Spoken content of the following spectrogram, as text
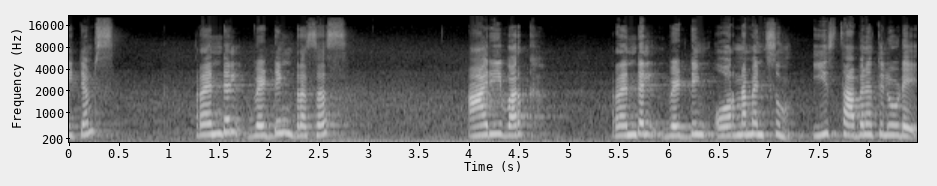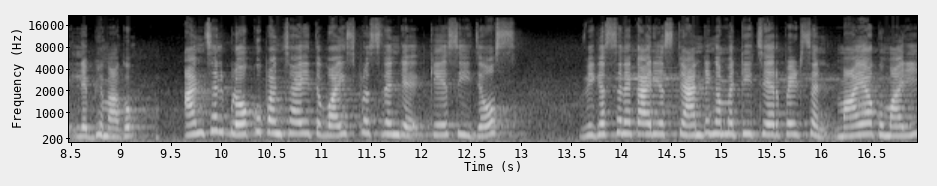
items rental wedding dresses aari work rental wedding ഓർണമെന്റ്സും ഈ സ്ഥാപനത്തിലൂടെ ലഭ്യമാകും. Anchal block panchayat vice president K C Jose വികസനകാര്യ standing committee chairperson Mayakumari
